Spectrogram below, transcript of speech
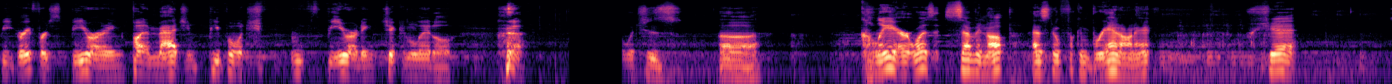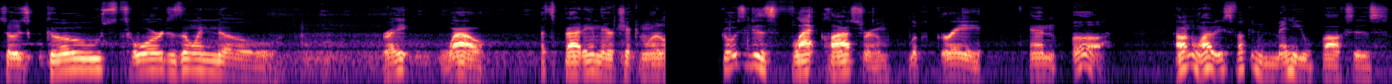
be great for speedrunning. But imagine people with speedrunning Chicken Little. which is, uh, clear. What is it? 7 Up? Has no fucking brand on it. Shit. So it goes towards the window. Right? Wow. That's bad aim there, Chicken Little. Goes into this flat classroom. Look great. And, ugh. I don't know why these fucking menu boxes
